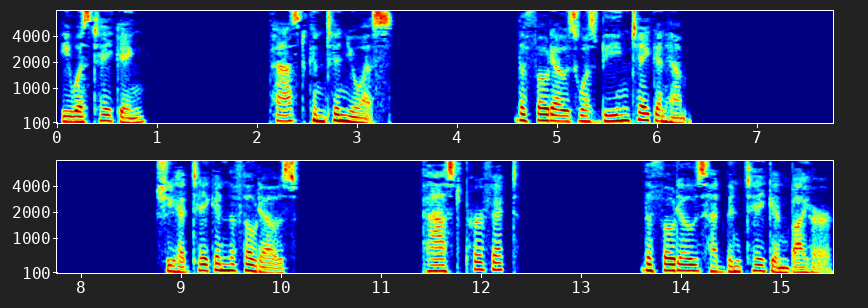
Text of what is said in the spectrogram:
He was taking. Past continuous. The photos was being taken him. She had taken the photos. Past perfect. The photos had been taken by her.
